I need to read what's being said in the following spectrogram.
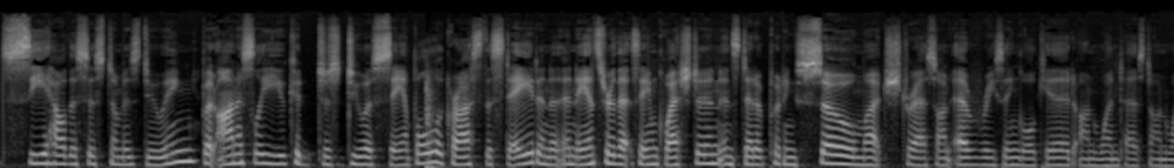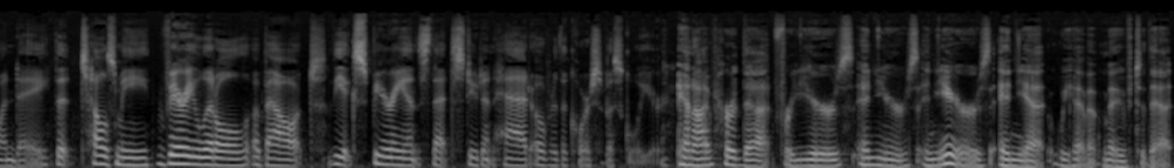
see how the system is doing. But honestly, you could just do a sample across the state and, and answer that same question instead of putting so much stress on every single kid on one test on one day. That tells me very little about the experience that student had over the course of a school year. And I've heard that for years and years and years, and yet we haven't moved to that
